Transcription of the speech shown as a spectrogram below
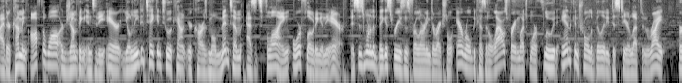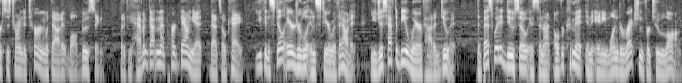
Either coming off the wall or jumping into the air, you'll need to take into account your car's momentum as it's flying or floating in the air. This is one of the biggest reasons for learning directional air roll because it allows for a much more fluid and controlled ability to steer left and right versus trying to turn without it while boosting. But if you haven't gotten that part down yet, that's okay. You can still air dribble and steer without it. You just have to be aware of how to do it. The best way to do so is to not overcommit in any one direction for too long.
